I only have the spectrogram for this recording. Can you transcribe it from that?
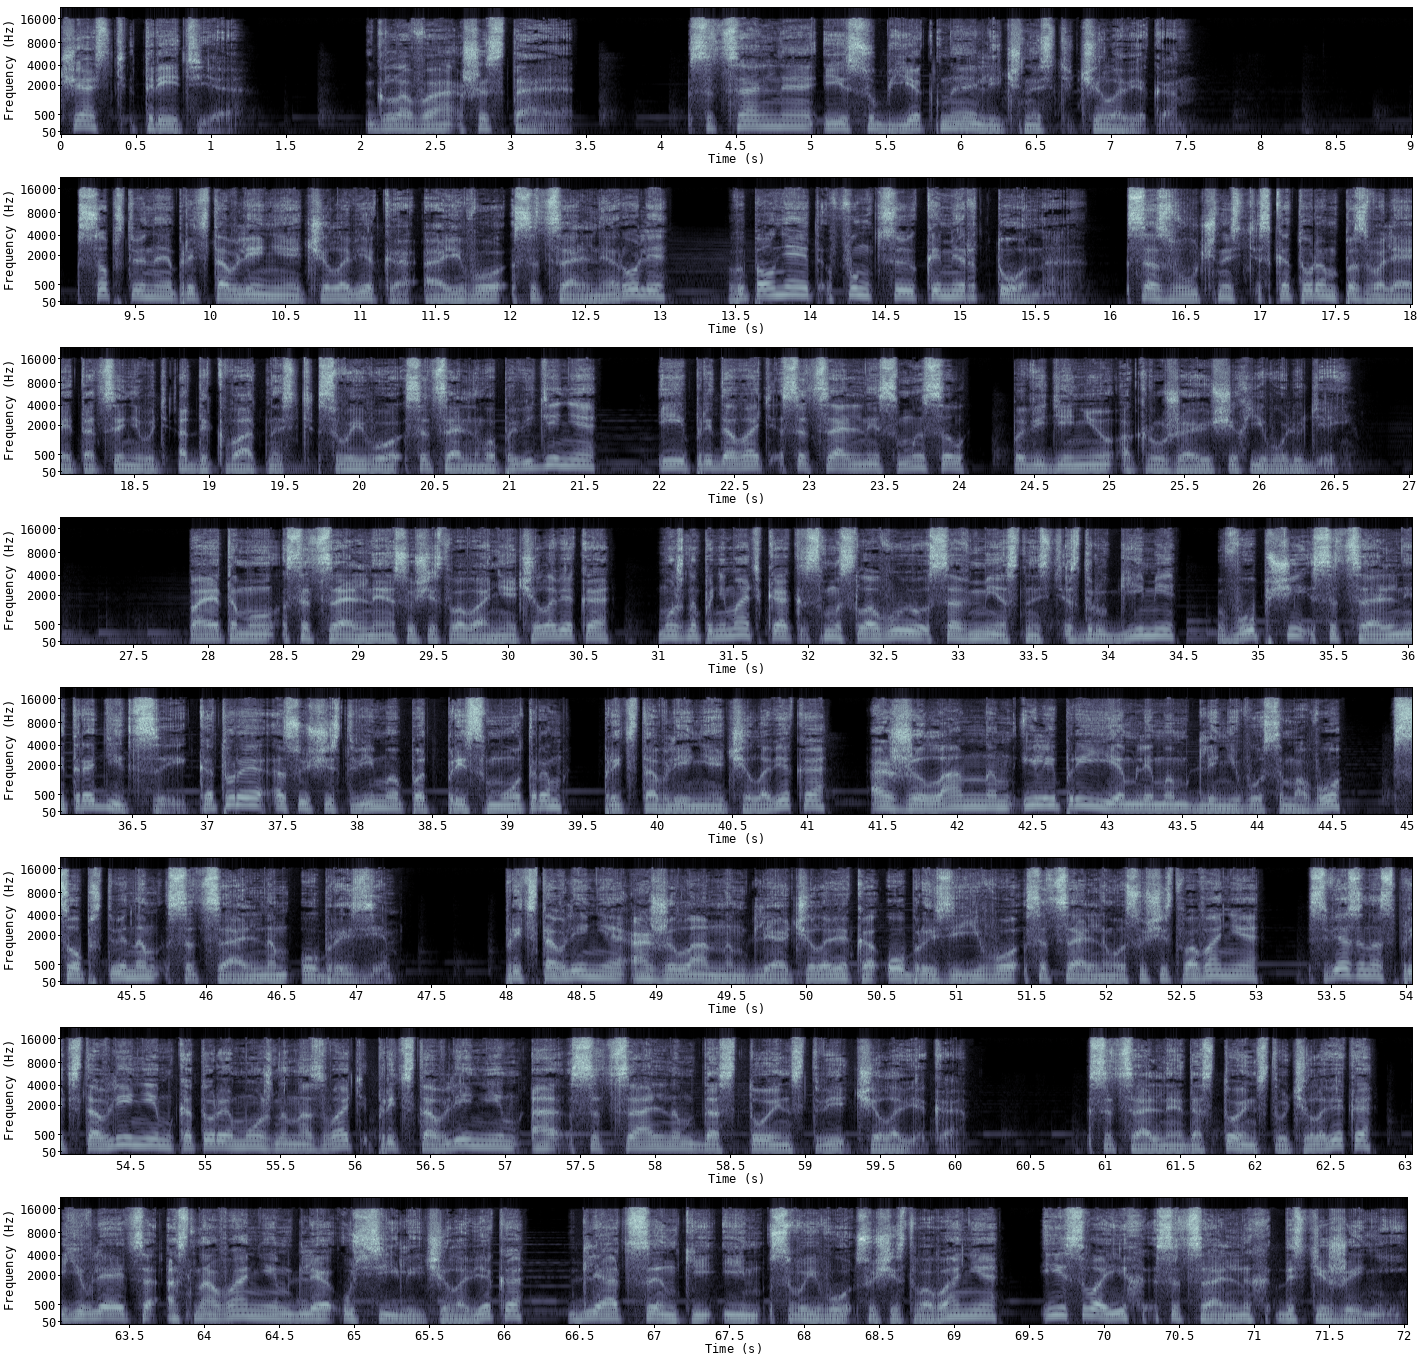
Часть третья. Глава шестая. Социальная и субъектная личность человека. Собственное представление человека о его социальной роли выполняет функцию камертона, созвучность с которым позволяет оценивать адекватность своего социального поведения и придавать социальный смысл поведению окружающих его людей. Поэтому социальное существование человека можно понимать как смысловую совместность с другими в общей социальной традиции, которая осуществима под присмотром представления человека о желанном или приемлемом для него самого собственном социальном образе. Представление о желанном для человека образе его социального существования связано с представлением, которое можно назвать представлением о социальном достоинстве человека. Социальное достоинство человека является основанием для усилий человека для оценки им своего существования и своих социальных достижений.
